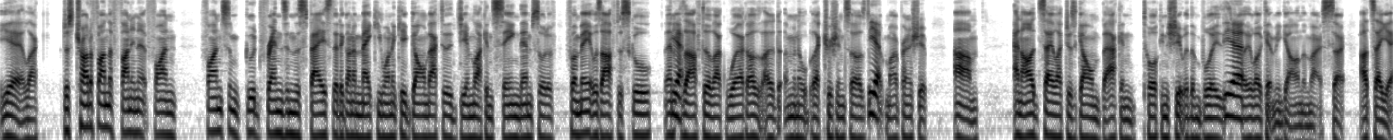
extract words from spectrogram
yeah, like just try to find the fun in it. Find find some good friends in the space that are gonna make you want to keep going back to the gym. Like and seeing them sort of. For me, it was after school. Then Yeah. it was after like work. I was I, I'm an electrician, so I was doing Yeah. my apprenticeship. Um, and I'd say like just going back and talking shit with the boys. Yeah. really what kept me going the most. So I'd say yeah,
